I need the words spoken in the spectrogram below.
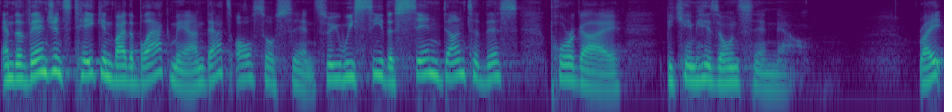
And the vengeance taken by the black man, that's also sin. So we see the sin done to this poor guy became his own sin now right?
